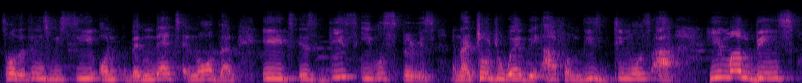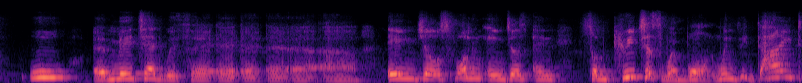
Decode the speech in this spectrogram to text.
Some of the things we see on the net and all that, it is these evil spirits. And I told you where they are from. These demons are human beings who uh, mated with uh, uh, uh, uh angels, fallen angels, and some creatures were born. When they died,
